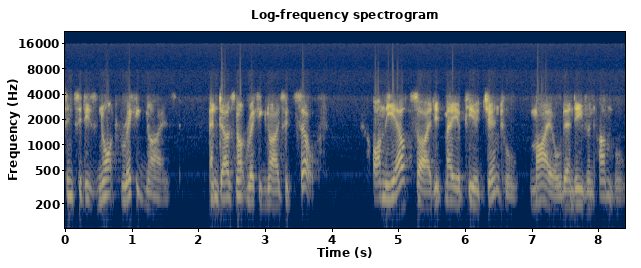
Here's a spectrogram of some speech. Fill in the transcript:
since it is not recognized and does not recognize itself. On the outside, it may appear gentle, mild, and even humble,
